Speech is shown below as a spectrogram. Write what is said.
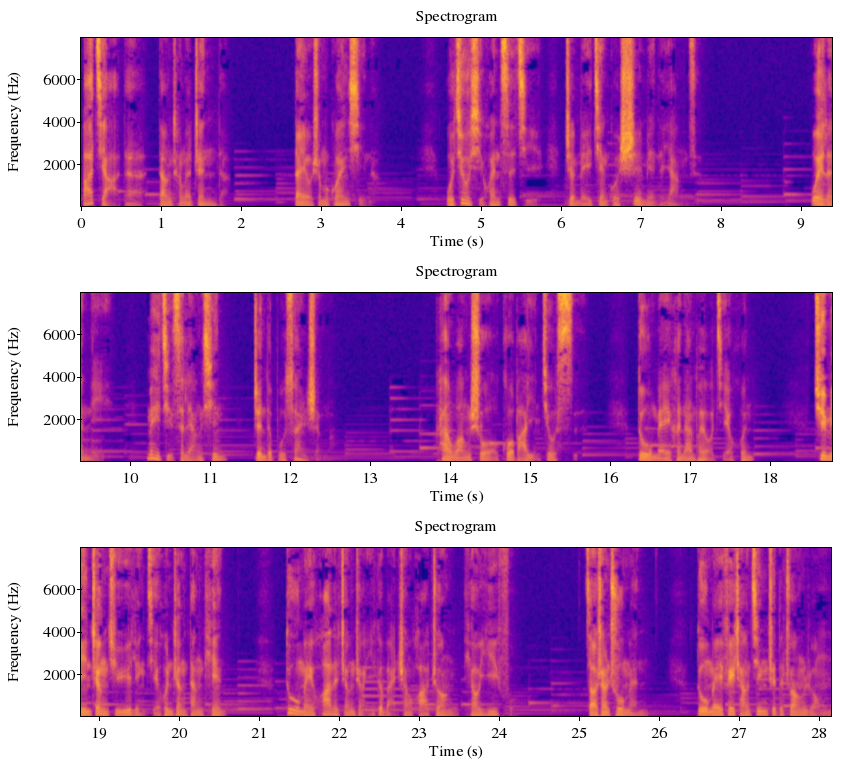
把假的当成了真的，但有什么关系呢？我就喜欢自己这没见过世面的样子。为了你，昧几次良心真的不算什么。看王朔过把瘾就死，杜梅和男朋友结婚，去民政局领结婚证当天，杜梅花了整整一个晚上化妆挑衣服。早上出门，杜梅非常精致的妆容，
